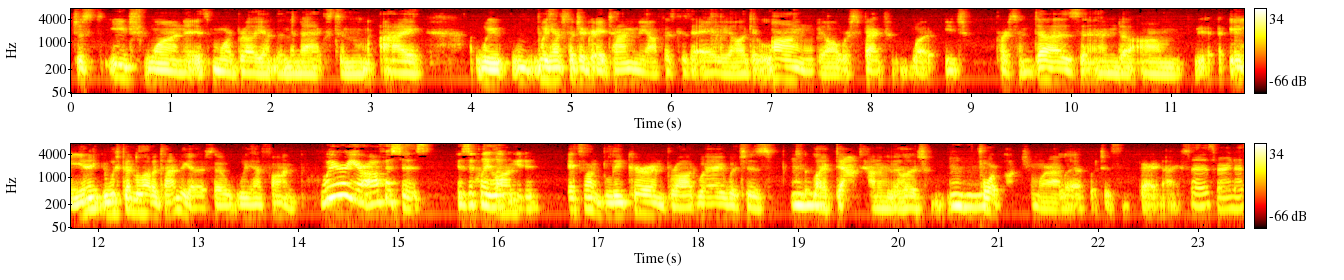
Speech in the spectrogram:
just each one is more brilliant than the next and i we we have such a great time in the office because a we all get along we all respect what each person does and um we, you know, we spend a lot of time together so we have fun Where are your offices physically On- located? It's on Bleecker and Broadway, which is Mhm. like downtown in the village, Mhm. four blocks from where I live, which is very nice. That is very nice.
